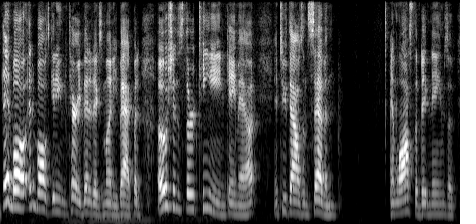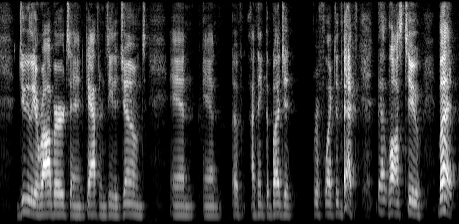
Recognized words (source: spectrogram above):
they involve, it involves getting Terry Benedict's money back. But Ocean's 13 came out in 2007 and lost the big names of Julia Roberts and Catherine Zeta Jones. And and of, I think the budget reflected that that loss too. But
